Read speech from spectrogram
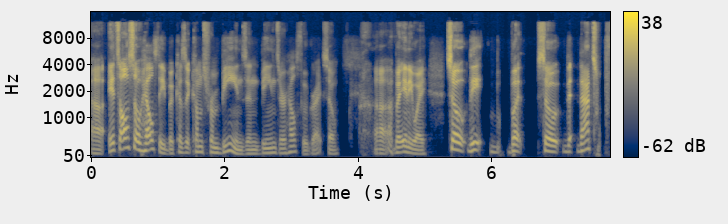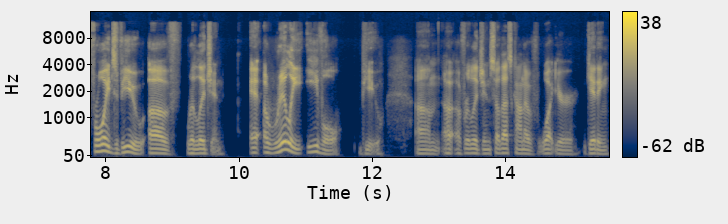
Uh, it's also healthy because it comes from beans, and beans are health food, right? So, uh, but anyway, so the but so th- that's Freud's view of religion, a, really evil view um, of religion. So that's kind of what you're getting.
